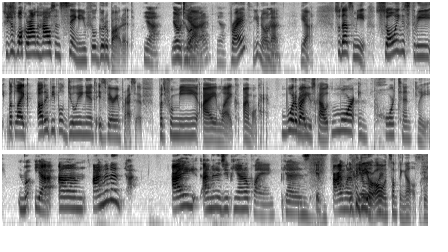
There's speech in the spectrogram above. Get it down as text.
So you just walk around the house and sing and you feel good about it, Yeah. No, totally. Yeah. I- yeah. right? You know Oh, that. Yeah. So that's me. Sewing is three, but like other people doing it is very impressive. But for me, I am like, I'm okay. What about Right. you, Scout? More importantly. Yeah. Um, I'm gonna. I I'm gonna do piano playing because if I want to, You can do your own something else. too,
